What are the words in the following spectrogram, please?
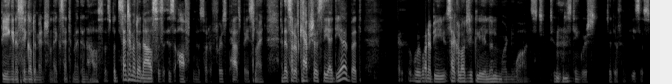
being in a single dimension like sentiment analysis. But sentiment analysis is often a sort of first pass baseline and it sort of captures the idea, but we want to be psychologically a little more nuanced to mm-hmm. distinguish the different pieces.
